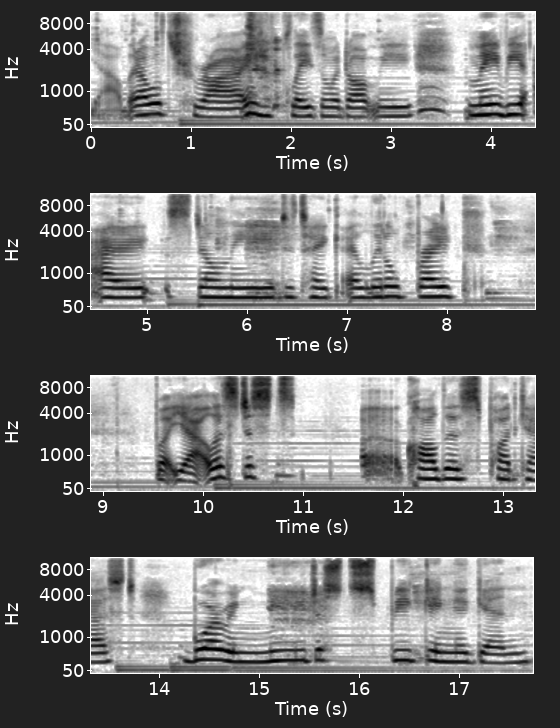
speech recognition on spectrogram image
yeah. But I will try to play some Adopt Me. Maybe I still need to take a little break. But yeah, let's just uh, call this podcast boring. Me just speaking again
